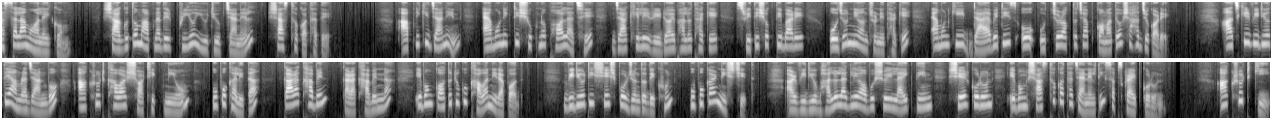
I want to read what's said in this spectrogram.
আসসালামু আলাইকুম। স্বাগতম আপনাদের প্রিয় ইউটিউব চ্যানেল স্বাস্থ্য কথাতে আপনি কি জানেন, এমন একটি শুকনো ফল আছে যা খেলে হৃদয় ভালো থাকে, স্মৃতিশক্তি বাড়ে, ওজন নিয়ন্ত্রণে থাকে, এমনকি ডায়াবেটিস ও উচ্চ রক্তচাপ কমাতেও সাহায্য করে। আজকের ভিডিওতে আমরা জানব আখরোট খাওয়ার সঠিক নিয়ম, উপকারিতা, কারা খাবেন কারা খাবেন না এবং কতটুকু খাওয়া নিরাপদ। ভিডিওটি শেষ পর্যন্ত দেখুন উপকার নিশ্চিত। আর ভিডিও ভালো লাগলে অবশ্যই লাইক দিন, শেয়ার করুন এবং স্বাস্থ্যকথা চ্যানেলটি সাবস্ক্রাইব করুন। আখরোট কি?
